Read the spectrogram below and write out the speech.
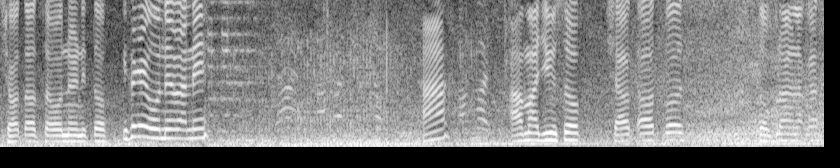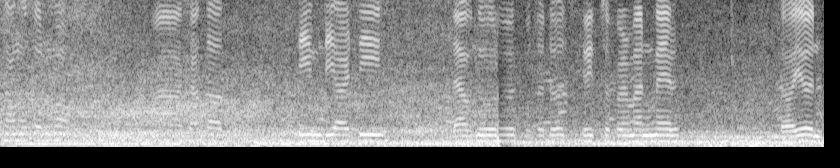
Shoutout sa owner nito. Isa kayo owner ane? Ha? Ahmad Yusuf. Shoutout boss. Sobrang lakas ng motor mo. Ah, shoutout Team DRT. Love Nurus, Motodod, Street Superman Mel. So yun.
